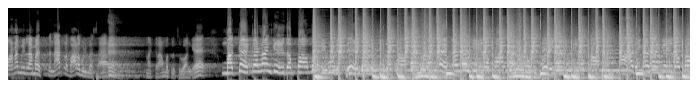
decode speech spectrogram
பணம் இல்லாம இந்த நாட்டுல வாழ முடியுமா சார்? நான் கிராமத்துல சொல்லுவாங்க மக்க கலங்குதப்பா மடி முடிச்சே எழுக்குதப்பா மக்க கலங்குதப்பா மடி முடிச்சே எழுக்குதப்பா நாடு கலங்குதப்பா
